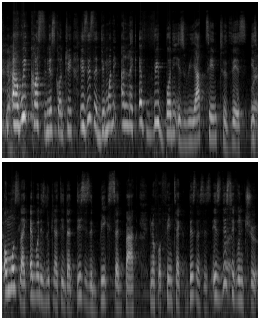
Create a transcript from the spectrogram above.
Are we cursed in this country? Is this a demonic? And like everybody is reacting to this. It's right. almost like everybody's looking at it that this is a big setback, you know, for fintech businesses. Is this right. even true?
